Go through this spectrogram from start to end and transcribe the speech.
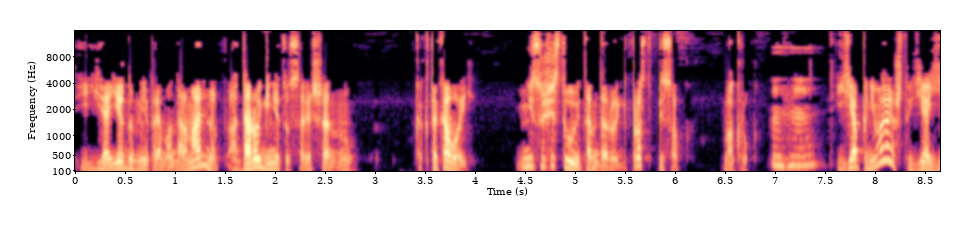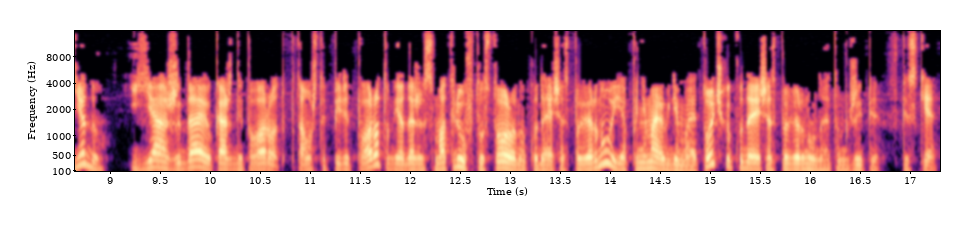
И я еду, мне прямо нормально, а дороги нету совершенно, ну, как таковой. Не существует там дороги, просто песок вокруг. И я понимаю, что я еду, я ожидаю каждый поворот, потому что перед поворотом я даже смотрю в ту сторону, куда я сейчас поверну, и я понимаю, где моя точка, куда я сейчас поверну на этом джипе в песке.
